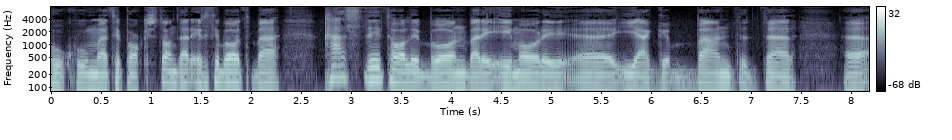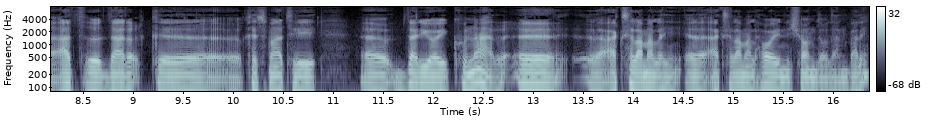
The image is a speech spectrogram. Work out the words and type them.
حکومت پاکستان در ارتباط به قصد طالبان برای اعمار یک بند در در قسمت دریای کنر عمل های نشان دادن. بله؟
